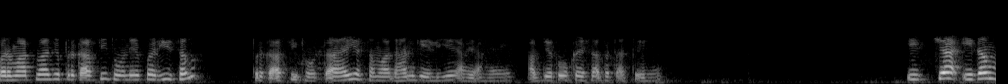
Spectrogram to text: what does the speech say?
परमात्मा के प्रकाशित होने पर ही सब प्रकाशित होता है यह समाधान के लिए आया है। अब देखो कैसा बताते हैं। इच्छा इदम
